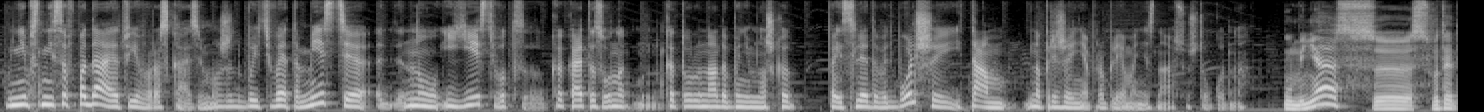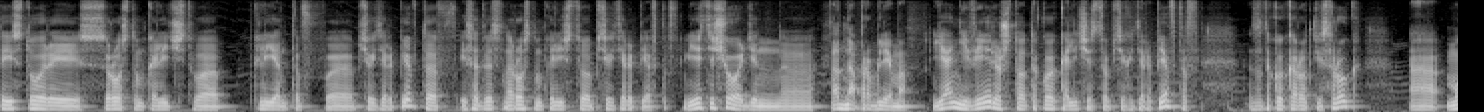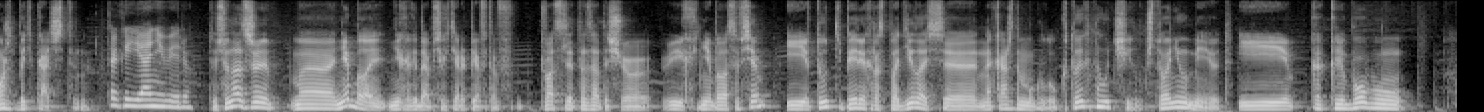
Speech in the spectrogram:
не, совпадает в его рассказе. Может быть, в этом месте, ну, и есть вот какая-то зона, которую надо бы немножко поисследовать больше, и там напряжение проблема, не знаю, все что угодно. У меня с, с вот этой историей, с ростом количества клиентов э, психотерапевтов и, соответственно, ростом количества психотерапевтов. Есть еще один, э, одна проблема. Я не верю, что такое количество психотерапевтов за такой короткий срок а, может быть качественным. Так и я не верю. То есть у нас же э, не было никогда психотерапевтов. 20 лет назад еще их не было совсем. И тут теперь их расплодилось э, на каждом углу. Кто их научил? Что они умеют? И как любому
